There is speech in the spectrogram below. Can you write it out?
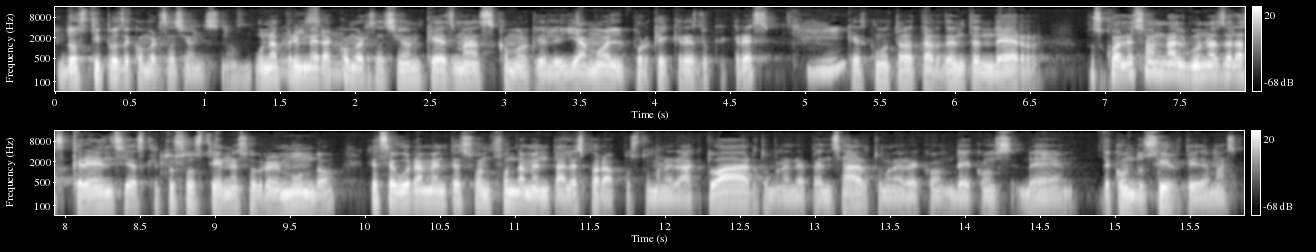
dos tipos de conversaciones, ¿no? Una primera conversación que es más como lo que yo llamo el por qué crees lo que crees, que es como tratar de entender pues cuáles son algunas de las creencias que tú sostienes sobre el mundo, que seguramente son fundamentales para pues, tu manera de actuar, tu manera de pensar, tu manera de, de, conducirte y demás.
